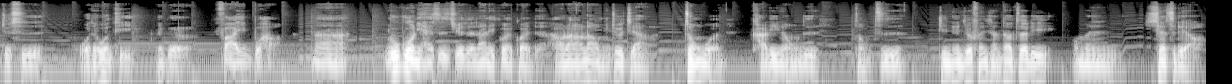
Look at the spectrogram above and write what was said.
就是我的问题，那个发音不好。那如果你还是觉得哪里怪怪的，好啦，那我们就讲中文卡利农日。总之，今天就分享到这里，我们下次聊。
